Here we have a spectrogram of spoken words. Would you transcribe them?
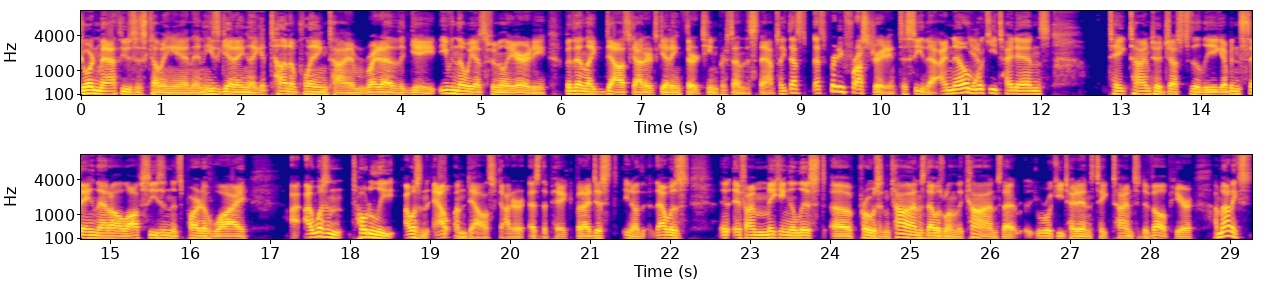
Jordan Matthews is coming in and he's getting like a ton of playing time right out of the gate, even though he has familiarity. But then like Dallas Goedert's getting 13% of the snaps. Like that's that's pretty frustrating to see that. I know yeah. rookie tight ends take time to adjust to the league. I've been saying that all off season. It's part of why I, I wasn't totally I wasn't out on Dallas Goedert as the pick, but I just you know that was if I'm making a list of pros and cons, that was one of the cons that rookie tight ends take time to develop here. I'm not ex-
